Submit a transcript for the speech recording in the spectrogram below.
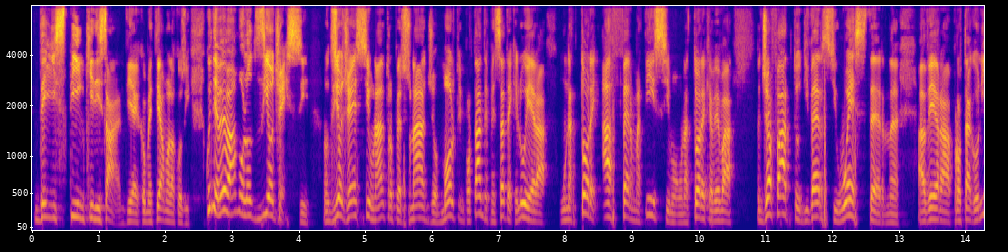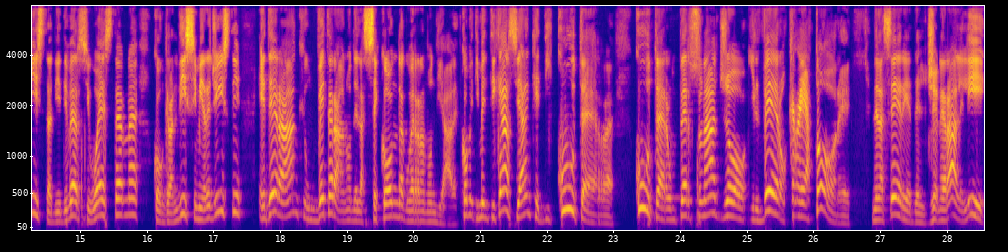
degli stinchi di santi, ecco, mettiamola così. Quindi avevamo lo zio Jesse, lo zio Jesse, un altro personaggio molto importante, pensate che lui era un attore affermatissimo, un attore che aveva già fatto diversi western, era protagonista di diversi western con grandissimi registi ed era anche un veterano della seconda guerra mondiale. Come dimenticarsi anche di Cooter, Cooter, un personaggio, il vero creatore nella serie del generale Lee,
